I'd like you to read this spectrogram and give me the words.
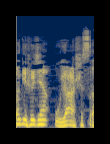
当地时间五月二十四。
